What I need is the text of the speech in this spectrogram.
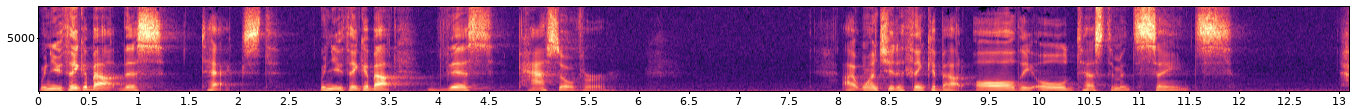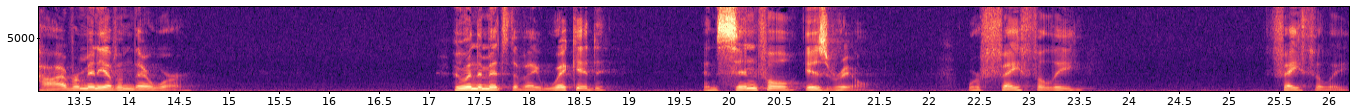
When you think about this text, when you think about this Passover, I want you to think about all the Old Testament saints, however many of them there were, who, in the midst of a wicked and sinful Israel, were faithfully, faithfully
